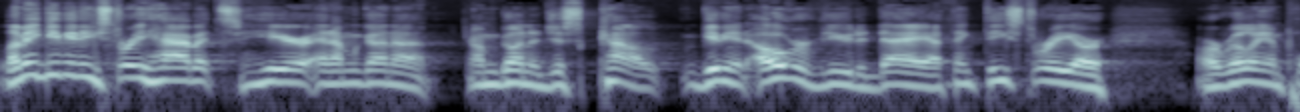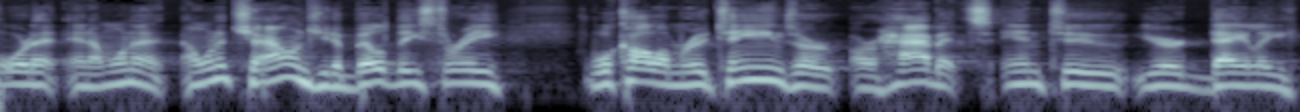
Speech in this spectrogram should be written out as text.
let me give you these three habits here, and I'm gonna I'm gonna just kind of give you an overview today. I think these three are are really important, and I want to I want to challenge you to build these three. We'll call them routines or or habits into your daily.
